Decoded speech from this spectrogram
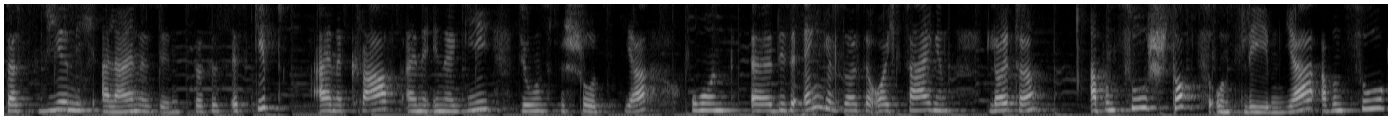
dass wir nicht alleine sind. Dass es, es gibt eine Kraft, eine Energie, die uns beschützt. Ja? Und äh, diese Engel sollte euch zeigen, Leute, ab und zu stoppt uns Leben, ja. Ab und zu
